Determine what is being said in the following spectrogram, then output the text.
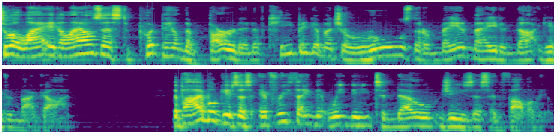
to allow it allows us to put down the burden of keeping a bunch of rules that are man-made and not given by God. The Bible gives us everything that we need to know Jesus and follow him.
